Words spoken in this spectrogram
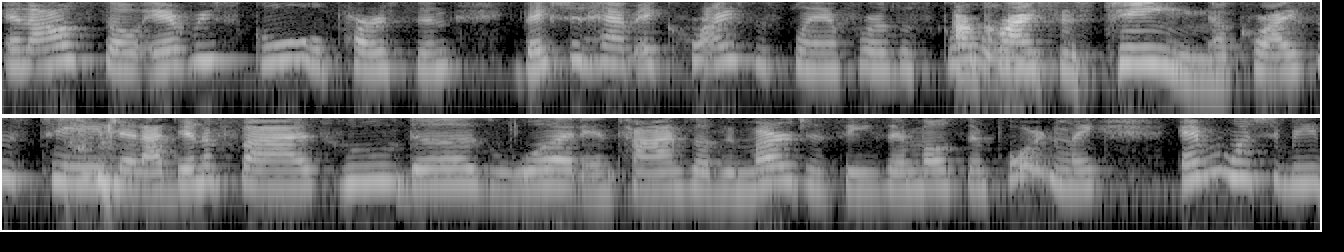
And also, every school person they should have a crisis plan for the school. A crisis team. A crisis team that identifies who does what in times of emergencies, and most importantly, everyone should be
